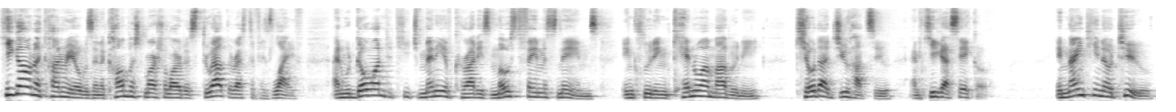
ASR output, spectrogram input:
Higaonna Kanryo was an accomplished martial artist throughout the rest of his life, and would go on to teach many of karate's most famous names, including Kenwa Mabuni, Kyoda Juhatsu, and Higa Seiko. In 1902,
